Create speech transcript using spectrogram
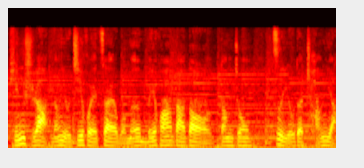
平时啊，能有机会在我们梅花大道当中自由的徜徉、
